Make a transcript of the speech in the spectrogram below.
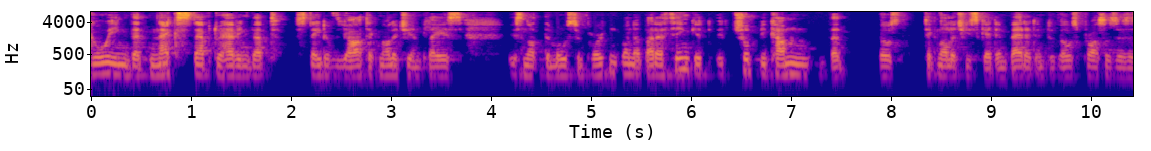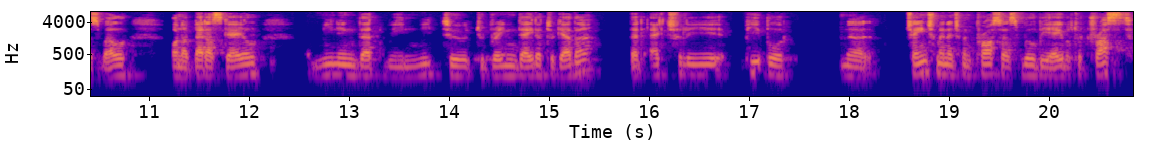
going that next step to having that state of the art technology in place is not the most important one. But I think it, it should become that those technologies get embedded into those processes as well on a better scale, meaning that we need to, to bring data together that actually people in a change management process will be able to trust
